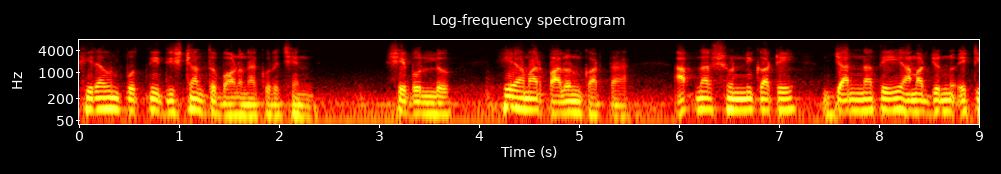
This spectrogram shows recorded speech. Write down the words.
ফিরাউন পত্নী দৃষ্টান্ত বর্ণনা করেছেন সে বলল হে আমার পালন কর্তা আপনার সন্নিকটে জান্নাতে আমার জন্য একটি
